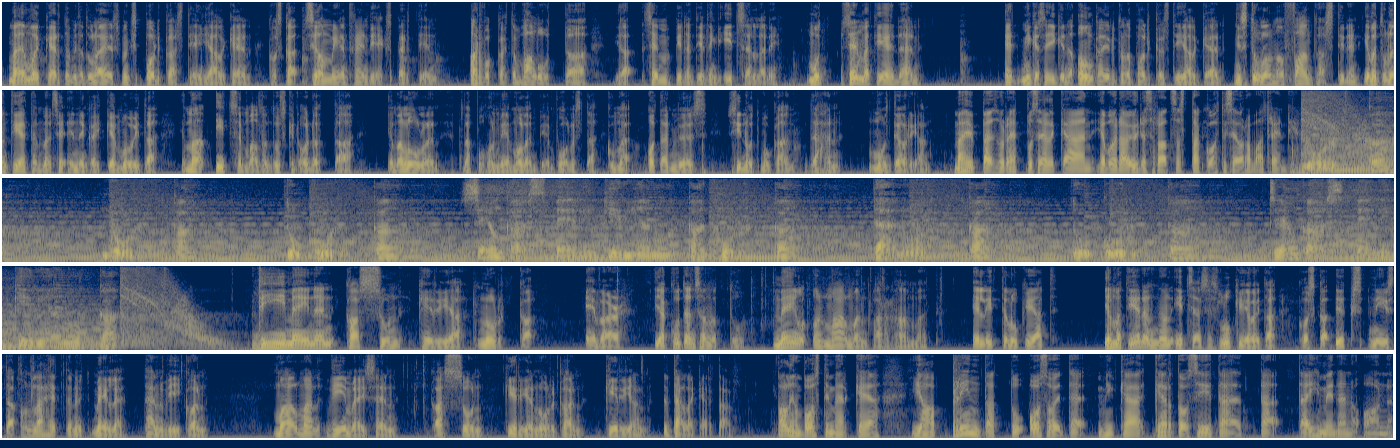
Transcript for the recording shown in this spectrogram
Mä en voi kertoa, mitä tulee esimerkiksi podcastien jälkeen, koska se on meidän trendieksperttien arvokkaita valuuttaa ja sen mä pidän tietenkin itselläni. Mutta sen mä tiedän, että mikä se ikinä onkaan joku tuolla podcastin jälkeen, niin se tulee olemaan fantastinen. Ja mä tulen tietämään sen ennen kaikkea muita. Ja mä itse maltan tuskin odottaa. Ja mä luulen, että mä puhun meidän molempien puolesta, kun mä otan myös sinut mukaan tähän mun teoriaan. Mä hyppään sun reppuselkään ja voidaan yhdessä ratsastaa kohti seuraavaa trendiä. Nurkka, nurkka, tukurkka. Se on Kasperin kirja nurkka, nurkka. Tää nurkka, tukurkka. Se on Kasperin kirja nurkka. Viimeinen Kassun kirja nurkka ever. Ja kuten sanottu, meillä on maailman parhaimmat elittilukijat. Ja mä tiedän, että ne on itse asiassa lukijoita, koska yksi niistä on lähettänyt meille tämän viikon maailman viimeisen Kassun kirjanurkan kirjan tällä kertaa. Paljon postimerkkejä ja printattu osoite, mikä kertoo siitä, että tämä ihminen on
